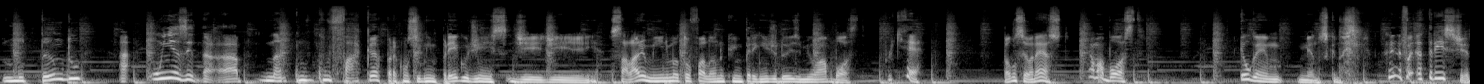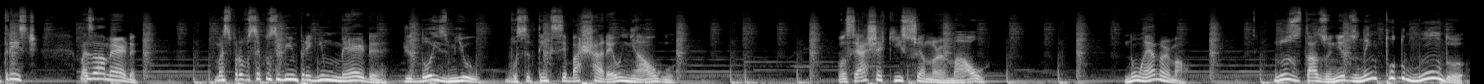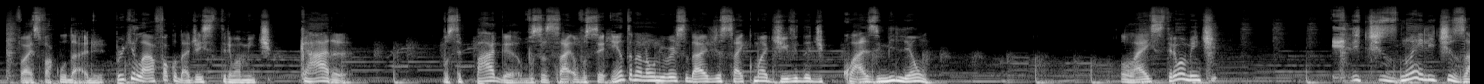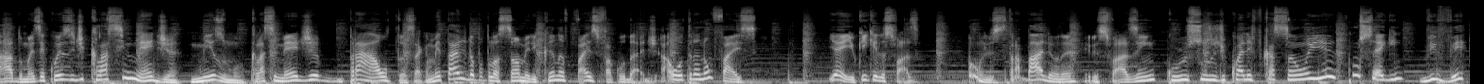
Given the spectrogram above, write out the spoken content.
lutando a unhas e a, na, com, com, faca para conseguir emprego de, de, de, salário mínimo, eu tô falando que o empreguinho de 2 mil é uma bosta. Por que é? Vamos ser honestos? É uma bosta. Eu ganho menos que 2 mil. É triste, é triste. Mas é uma merda. Mas para você conseguir um empreguinho merda de 2 mil, você tem que ser bacharel em algo. Você acha que isso é normal? Não é normal. Nos Estados Unidos, nem todo mundo faz faculdade, porque lá a faculdade é extremamente cara. Você paga, você sai, você entra na universidade e sai com uma dívida de quase milhão. Lá é extremamente elitiz, não é elitizado, mas é coisa de classe média mesmo, classe média pra alta, saca? Metade da população americana faz faculdade, a outra não faz. E aí, o que que eles fazem? Bom, eles trabalham, né? Eles fazem cursos de qualificação e conseguem viver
